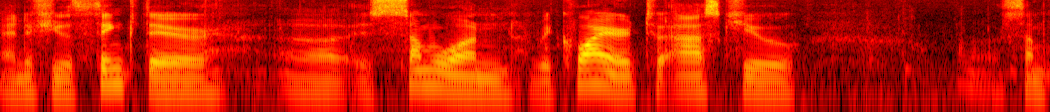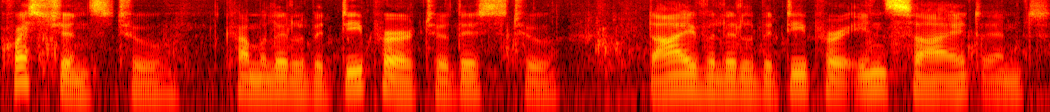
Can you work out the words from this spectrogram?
And if you think there uh, is someone required to ask you uh, some questions to come a little bit deeper to this, to dive a little bit deeper inside and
